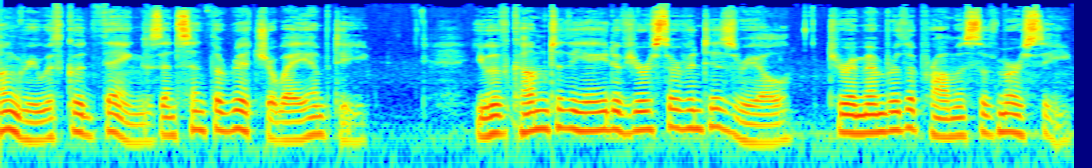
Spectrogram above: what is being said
hungry with good things, and sent the rich away empty. You have come to the aid of your servant Israel, to remember the promise of mercy,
